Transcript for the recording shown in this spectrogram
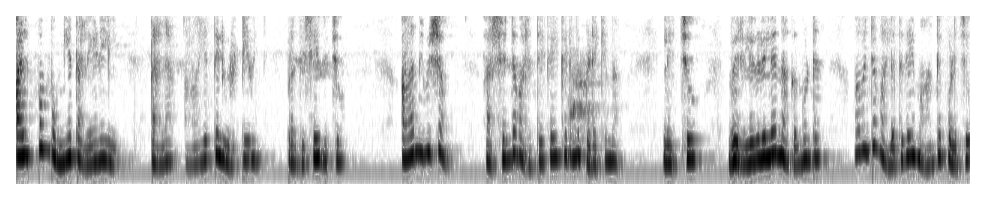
അല്പം പൊങ്ങിയ തലയണയിൽ തല ആയത്തിൽ ഉരുട്ടിയവൻ പ്രതിഷേധിച്ചു. ആ നിമിഷം ഹർഷന്റെ വലത്തേ കൈ കിടന്ന് പിടയ്ക്കുന്ന ലച്ചു വിരലുകളിലെ നഖം കൊണ്ട് അവന്റെ വലതു കൈ മാന്തിപ്പൊളിച്ചു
